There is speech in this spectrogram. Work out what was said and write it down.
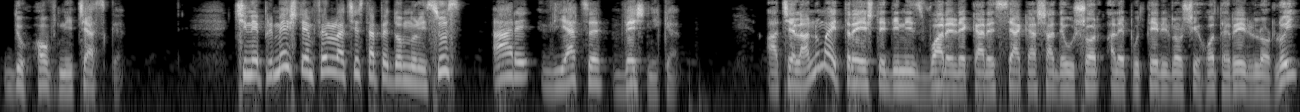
duhovnicească. Cine primește în felul acesta pe Domnul Isus, are viață veșnică. Acela nu mai trăiește din izvoarele care seacă așa de ușor ale puterilor și hotărârilor lui,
